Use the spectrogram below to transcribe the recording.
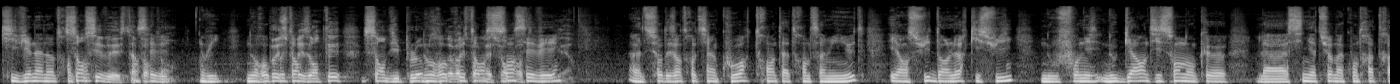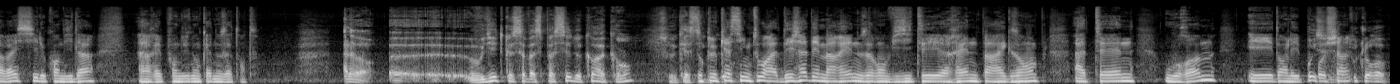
qui viennent à notre rencontre. Sans CV, c'est important. Oui, nous On peut se présenter sans diplôme, nous recrutons sans CV sur des entretiens courts, 30 à 35 minutes, et ensuite dans l'heure qui suit, nous, nous garantissons donc euh, la signature d'un contrat de travail si le candidat a répondu donc à nos attentes. Alors, euh, vous dites que ça va se passer de quand à quand? Donc le casting tour a déjà démarré. Nous avons visité Rennes par exemple, Athènes ou Rome, et dans les oui, prochains, toute l'Europe.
